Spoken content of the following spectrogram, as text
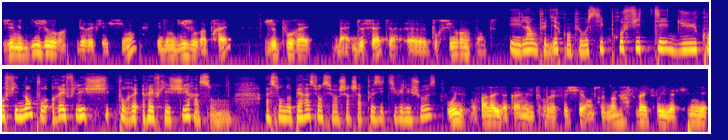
j'ai mis 10 jours de réflexion, et donc 10 jours après, je pourrais, bah, de fait, euh, poursuivre une vente. Et là, on peut dire qu'on peut aussi profiter du confinement pour réfléchir, pour réfléchir à, son, à son opération, si on cherche à positiver les choses. Oui, enfin là, il a quand même eu le temps de réfléchir entre le moment où il a signé,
